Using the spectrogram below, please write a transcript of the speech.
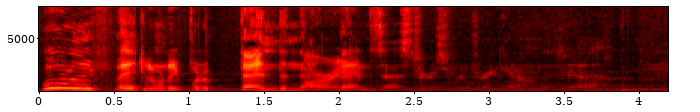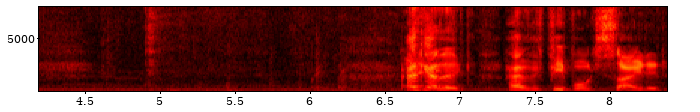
what were they thinking when they put a bend in that Our thing? ancestors were drinking on the job. I gotta have these people excited.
